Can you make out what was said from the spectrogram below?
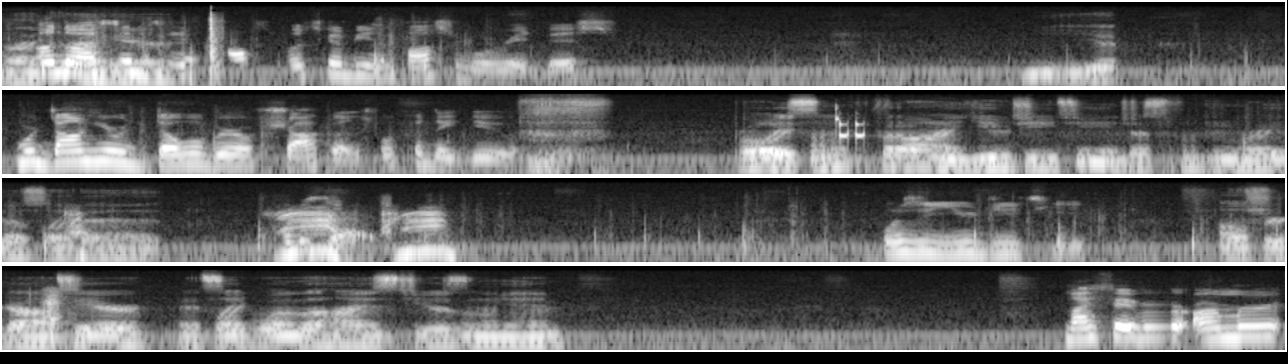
Like Oh no, I right said it's here. an impossible. It's gonna be an impossible raid base. Yep. We're down here with double barrel shotguns. What could they do? Boy, someone put on a UGT and just fucking raid us like that. What is that? What is a UGT? Ultra God tier. It's like one of the highest tiers in the game. My favorite armor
